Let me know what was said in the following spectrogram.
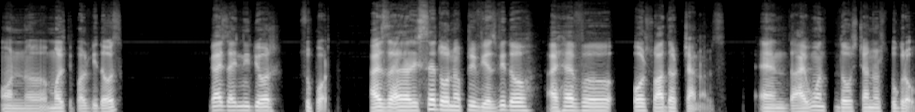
on uh, multiple videos. Guys, I need your support. As I said on a previous video, I have uh, also other channels and I want those channels to grow.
